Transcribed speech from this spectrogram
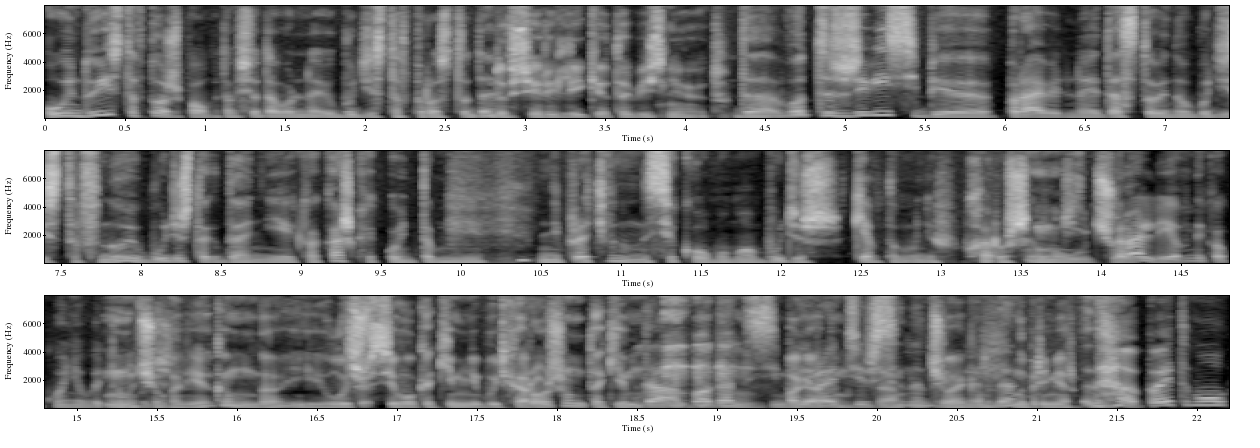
У индуистов тоже, по-моему, там все довольно, и у буддистов просто, да? Да все религии это объясняют. Да, вот живи себе правильно и достойно у буддистов, ну и будешь тогда не какашкой какой-нибудь там, не, не противным насекомым, а будешь кем там у них хороший Ну, чело- Королевной какой-нибудь. Ну, будешь. человеком, да, и лучше всего каким-нибудь хорошим таким. Да, богатый семье богатым, родишься, да, например, человеком, да? например. Да, поэтому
